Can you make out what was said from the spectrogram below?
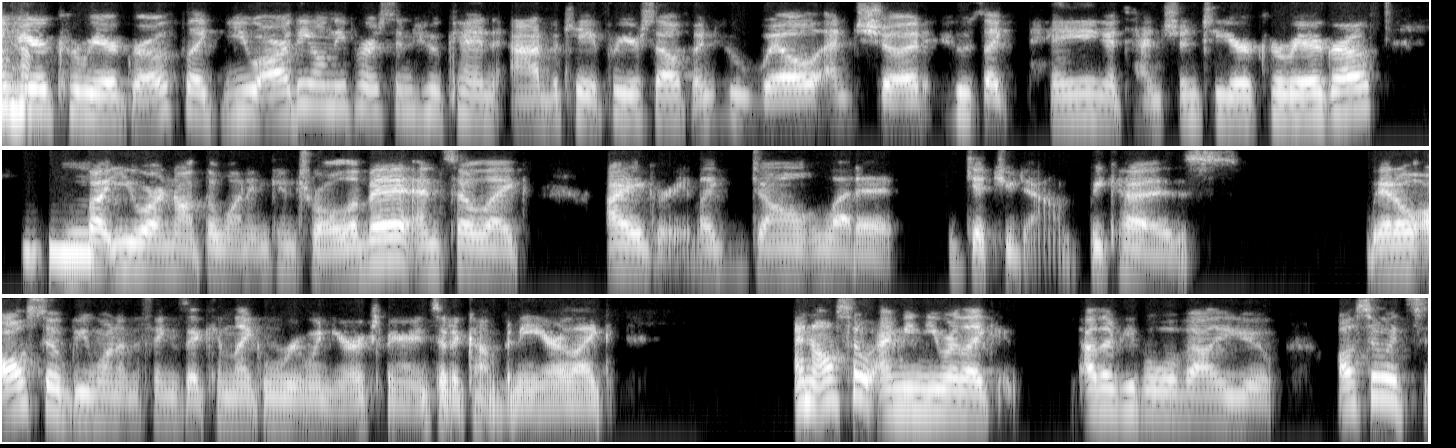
of your career growth. Like you are the only person who can advocate for yourself and who will and should, who's like paying attention to your career growth, mm-hmm. but you are not the one in control of it. And so like I agree, like don't let it get you down because it'll also be one of the things that can like ruin your experience at a company or like and also I mean you were like other people will value you. Also it's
